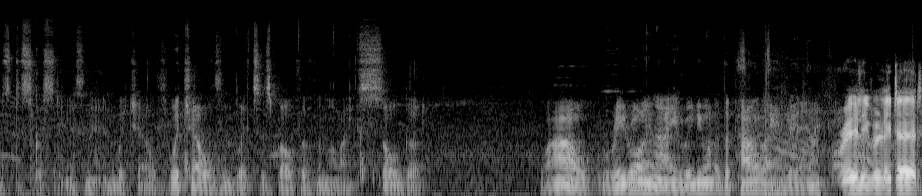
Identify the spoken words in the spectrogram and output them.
is disgusting, isn't it? And Witch Elves, Witch Elves and Blitzers, both of them are like so good. Wow, rerolling that, you really wanted the power didn't you? Really, really did.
